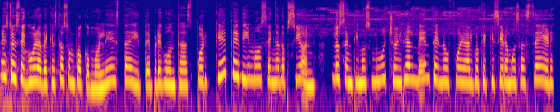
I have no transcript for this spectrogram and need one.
Estoy segura de que estás un poco molesta y te preguntas por qué te dimos en adopción. Lo sentimos mucho y realmente no fue algo que quisiéramos hacer.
